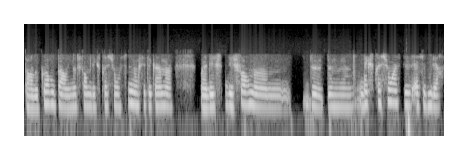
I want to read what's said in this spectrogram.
par le corps ou par une autre forme d'expression aussi. Donc c'était quand même voilà, des des formes euh, de- d'expression assez assez diverses.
